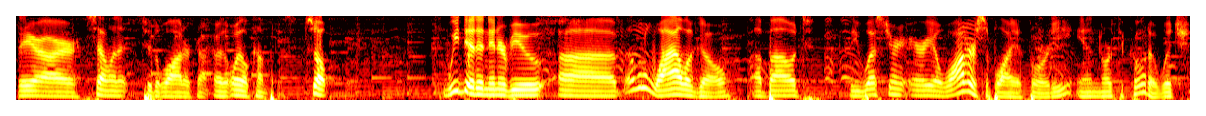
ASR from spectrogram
They are selling it to the water or the oil companies. So we did an interview uh, a little while ago about the Western Area Water Supply Authority in North Dakota, which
